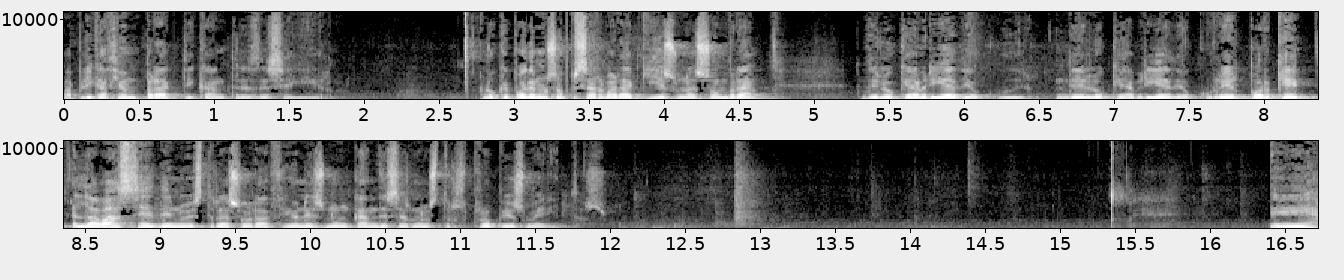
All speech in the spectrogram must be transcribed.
Aplicación práctica antes de seguir. Lo que podemos observar aquí es una sombra de lo que habría de ocurrir, de lo que habría de ocurrir porque la base de nuestras oraciones nunca han de ser nuestros propios méritos. Eh,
